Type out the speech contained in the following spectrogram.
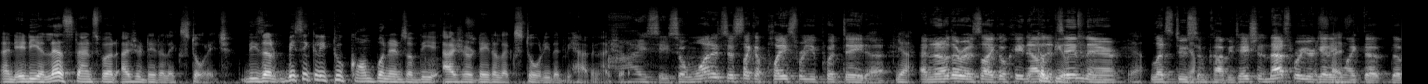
and ADLS stands for Azure Data Lake Storage. These are basically two components of the Azure Data Lake story that we have in Azure. I see. So one is just like a place where you put data, Yeah. and another is like, okay, now that it's in there, Yeah. let's do some computation, and that's where you're getting like the the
